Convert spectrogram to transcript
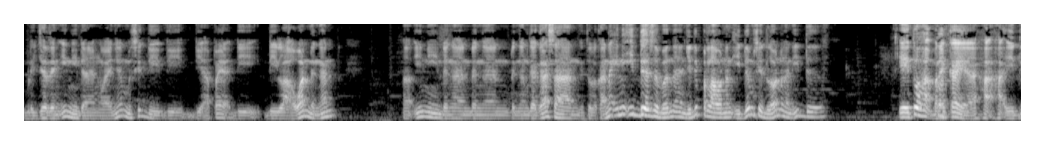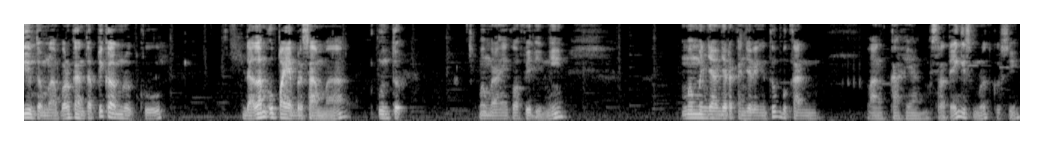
eh, Blizzarding ini dan yang lainnya mesti di di, di apa ya di dilawan dengan uh, ini dengan dengan dengan gagasan gitu loh. Karena ini ide sebenarnya. Jadi perlawanan ide mesti dilawan dengan ide. Ya itu hak mereka ya hak hak ide untuk melaporkan. Tapi kalau menurutku dalam upaya bersama untuk memerangi covid ini memenjarakan jaring itu bukan langkah yang strategis menurutku sih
